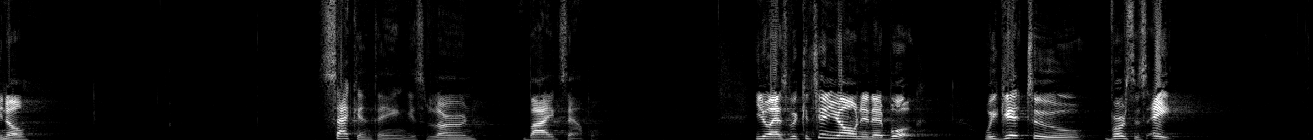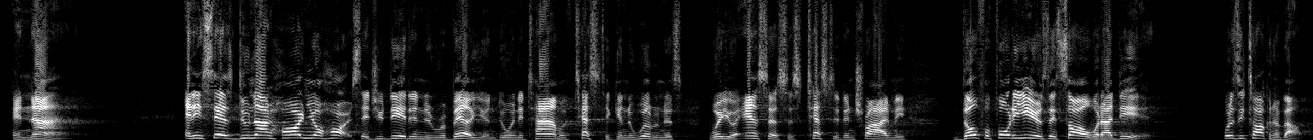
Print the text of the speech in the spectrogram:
You know, second thing is learn by example. You know, as we continue on in that book, we get to verses 8 and 9. And he says, Do not harden your hearts as you did in the rebellion during the time of testing in the wilderness, where your ancestors tested and tried me. Though for 40 years they saw what I did. What is he talking about?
